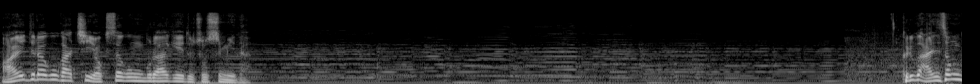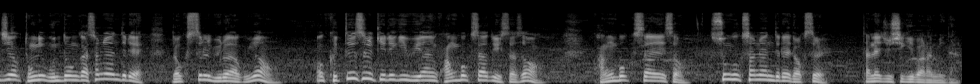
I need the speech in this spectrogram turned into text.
아이들하고 같이 역사 공부를 하기에도 좋습니다. 그리고 안성 지역 독립운동가 소년들의 넋을 위로하고요. 어, 그 뜻을 기리기 위한 광복사도 있어서 광복사에서 순국 선현들의 넋을 달래주시기 바랍니다.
